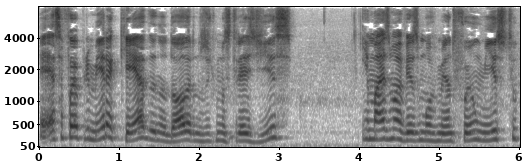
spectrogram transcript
Essa foi a primeira queda no dólar nos últimos três dias. E mais uma vez o movimento foi um misto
